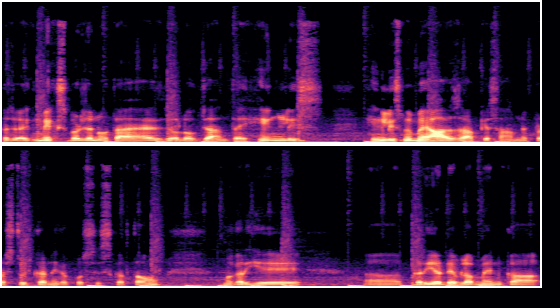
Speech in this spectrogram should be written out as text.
का जो एक मिक्स वर्जन होता है जो लोग जानते हैं हिंग्लिश इंग्लिश में मैं आज आपके सामने प्रस्तुत करने का कोशिश करता हूँ मगर ये आ, करियर डेवलपमेंट का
